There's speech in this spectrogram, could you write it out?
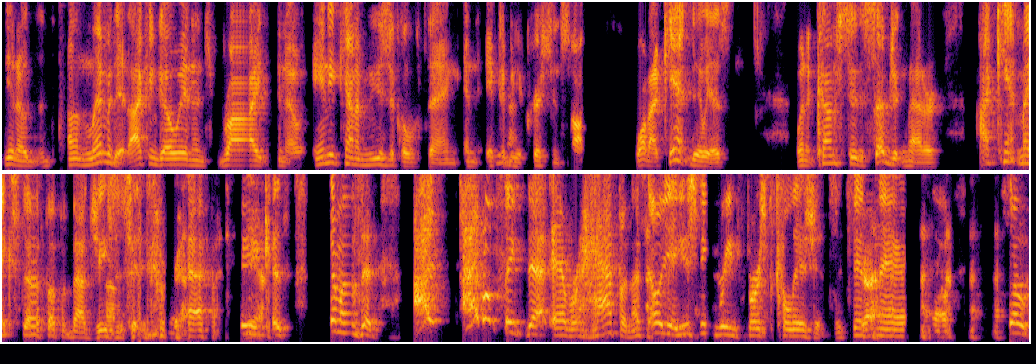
you know unlimited i can go in and write you know any kind of musical thing and it could be a christian song what i can't do is when it comes to the subject matter i can't make stuff up about jesus it never Yeah. happened Yeah. because someone said i i don't think that ever happened i said oh yeah you just need to read first Colossians it's in there you know. so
